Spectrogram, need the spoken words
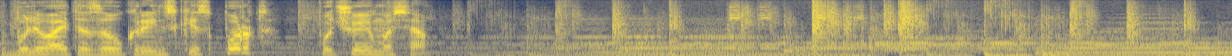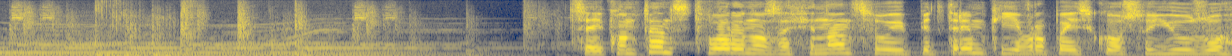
Вболівайте за український спорт. Почуємося. Цей контент створено за фінансової підтримки Європейського союзу.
